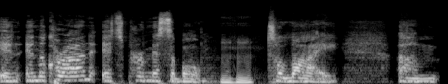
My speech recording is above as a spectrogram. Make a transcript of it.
in in the Quran, it's permissible mm-hmm. to lie. Um,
